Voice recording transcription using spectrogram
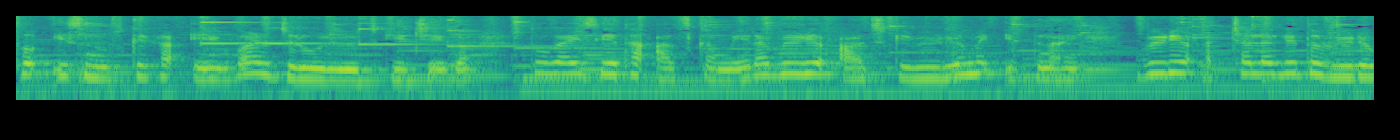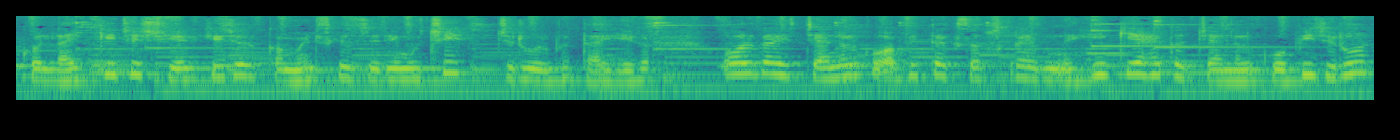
तो इस नुस्खे का एक बार ज़रूर यूज़ कीजिएगा। तो गाइस ये था आज का मेरा वीडियो। आज के वीडियो में इतना ही। वीडियो अच्छा लगे तो वीडियो को लाइक कीजिए शेयर कीजिए और कमेंट्स के ज़रिए मुझे ज़रूर बताइएगा। और गाइस चैनल को अभी तक सब्सक्राइब नहीं किया है तो चैनल को भी ज़रूर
